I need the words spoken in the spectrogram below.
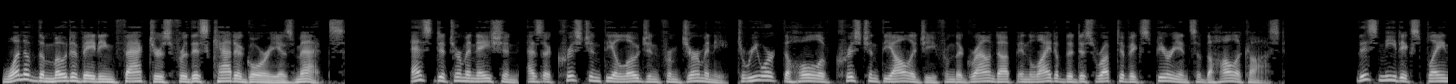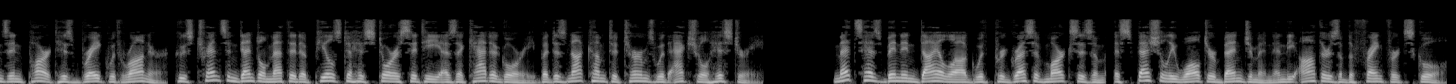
One of the motivating factors for this category is Metz's determination, as a Christian theologian from Germany, to rework the whole of Christian theology from the ground up in light of the disruptive experience of the Holocaust. This need explains in part his break with Rahner, whose transcendental method appeals to historicity as a category but does not come to terms with actual history. Metz has been in dialogue with progressive Marxism, especially Walter Benjamin and the authors of the Frankfurt School.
